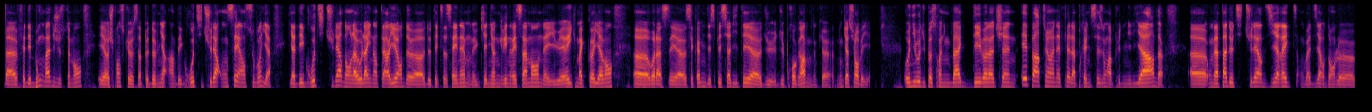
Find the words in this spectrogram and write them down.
bah, fait des bons matchs justement et euh, je pense que ça peut devenir un des gros titulaires. On sait, hein, souvent il y a, y a des gros titulaires dans la O-line intérieure de, euh, de, Texas A&M. On a eu Kenyon Green récemment, on a eu Eric McCoy avant. Euh, voilà, c'est quand même des spécialités du, programme, donc, donc à surveiller. Au niveau du post running back, Devon Hatchen est parti en NFL après une saison à plus de milliards. Euh, on n'a pas de titulaire direct, on va dire, dans le,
